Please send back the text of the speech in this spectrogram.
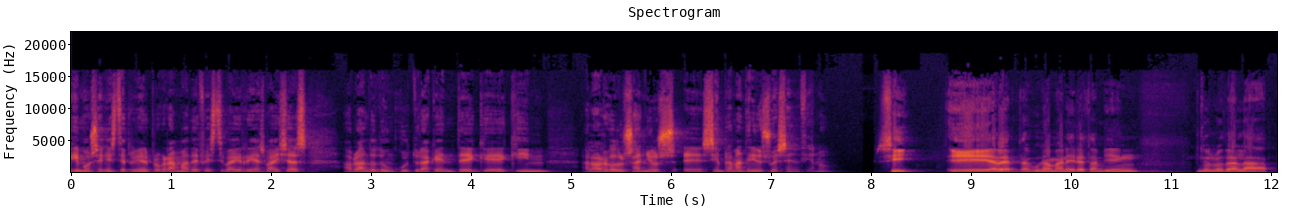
Seguimos en este primer programa de Festival y Rías Baixas hablando de un cultura quente que Kim a lo largo de los años eh, siempre ha mantenido su esencia, ¿no? Sí, eh, a ver, de alguna manera también nos lo da la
